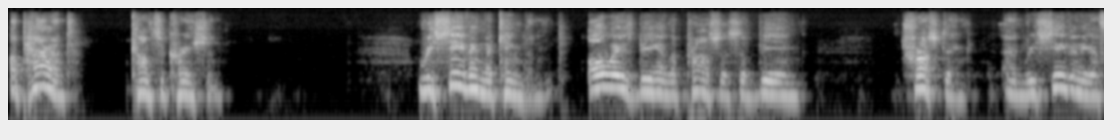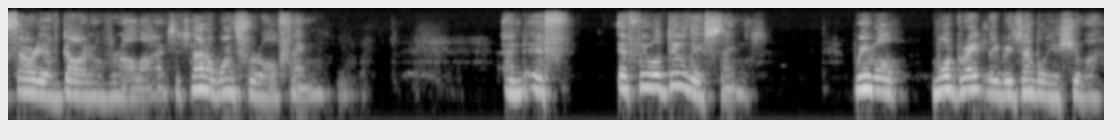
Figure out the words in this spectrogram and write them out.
apparent consecration, receiving the kingdom, always being in the process of being trusting and receiving the authority of God over our lives. It's not a once for all thing. And if if we will do these things, we will more greatly resemble Yeshua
